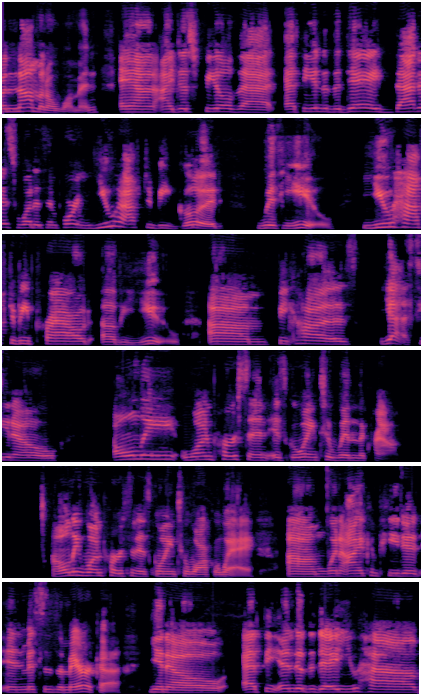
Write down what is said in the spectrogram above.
phenomenal woman and i just feel that at the end of the day that is what is important you have to be good with you you have to be proud of you um, because yes you know only one person is going to win the crown. Only one person is going to walk away. Um, when i competed in mrs america you know at the end of the day you have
